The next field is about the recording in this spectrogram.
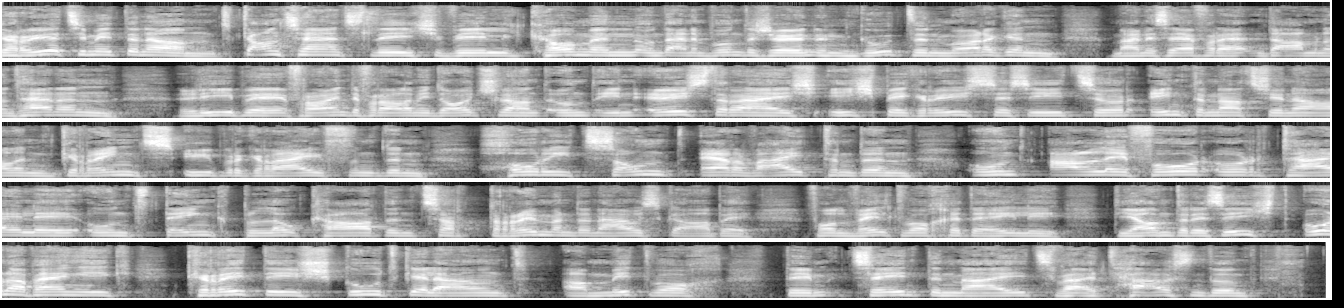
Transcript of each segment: Grüezi miteinander, ganz herzlich willkommen und einen wunderschönen guten Morgen, meine sehr verehrten Damen und Herren, liebe Freunde vor allem in Deutschland und in Österreich. Ich begrüße Sie zur internationalen, grenzübergreifenden, horizonterweiternden und alle Vorurteile und Denkblockaden zertrümmernden Ausgabe von Weltwoche Daily. Die andere Sicht, unabhängig, kritisch, gut gelaunt am Mittwoch, dem 10. Mai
